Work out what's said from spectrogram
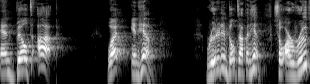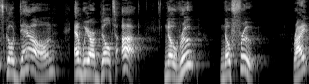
and built up. What? In Him. Rooted and built up in Him. So our roots go down and we are built up. No root, no fruit, right?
